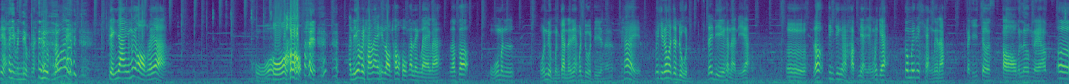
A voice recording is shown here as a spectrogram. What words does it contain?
เนี่ย เฮ้ยมันหนึบเลยหนึบนะเว้ย เสียงยางยังไม่ออกเลยอะ โหโห อันนี้ก็เป็นครั้งแรกที่ลองเข้าโค้งกันแรงๆนะ แล้วก็โหมันโหหนึบเหมือนกันนะเนี่ย มันดูดดีนะ ใช่ ไม่คิดว่ามันจะดูดได้ดีขนาดนี้อะ เออ แล้วจริง ๆอะครับเนี่ยอย่างเมื่อกี้ก็ไม่ได้แข็งเลยนะ ตะกี้เจอสตอมันเริ่มเลยครับ เออ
